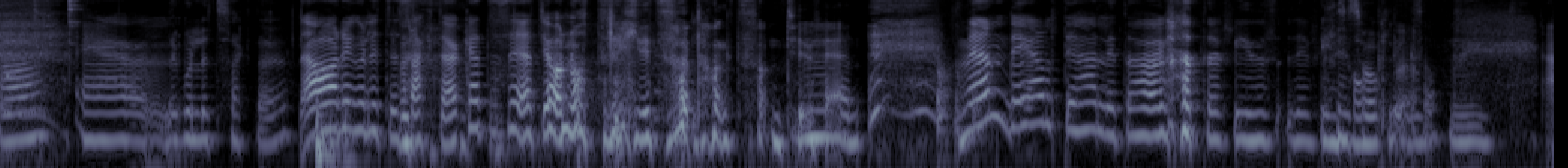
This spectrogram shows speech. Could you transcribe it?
Ja. Eh, Det går lite saktare. Ja, det går lite sakta. Jag kan inte säga att jag har nått riktigt så långt som du Mm. än. Men det är alltid härligt att höra att det finns, det finns, Finns hopp. liksom. Mm. ja,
